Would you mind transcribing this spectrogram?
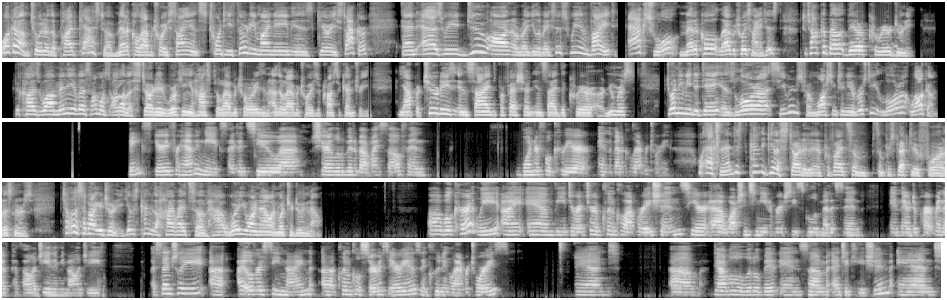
Welcome to another podcast of Medical Laboratory Science 2030. My name is Gary Stocker. And as we do on a regular basis, we invite actual medical laboratory scientists to talk about their career journey. Because while many of us, almost all of us, started working in hospital laboratories and other laboratories across the country, the opportunities inside the profession, inside the career, are numerous. Joining me today is Laura Severs from Washington University. Laura, welcome. Thanks, Gary, for having me. Excited to uh, share a little bit about myself and wonderful career in the medical laboratory. Well, excellent. And just kind of get us started and provide some some perspective for our listeners. Tell us about your journey. Give us kind of the highlights of how where you are now and what you're doing now. Uh, well, currently, I am the director of clinical operations here at Washington University School of Medicine in their Department of Pathology and Immunology. Essentially, uh, I oversee nine uh, clinical service areas, including laboratories, and um, dabble a little bit in some education. And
